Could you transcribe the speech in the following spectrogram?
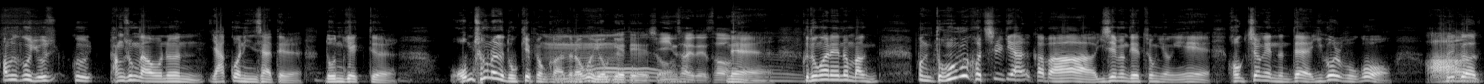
아무튼 그, 요, 그 방송 나오는 야권 인사들, 논객들 엄청나게 높게 평가하더라고 음. 요 여기에 대해서. 이 인사에 대해서. 네. 음. 그 동안에는 막, 막 너무 거칠게 할까봐 이재명 대통령이 걱정했는데 이걸 보고 아, 그러니까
